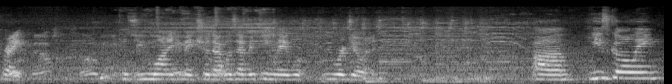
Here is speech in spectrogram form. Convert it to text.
right? Because you wanted to make sure that was everything they were we were doing. Um, he's going.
